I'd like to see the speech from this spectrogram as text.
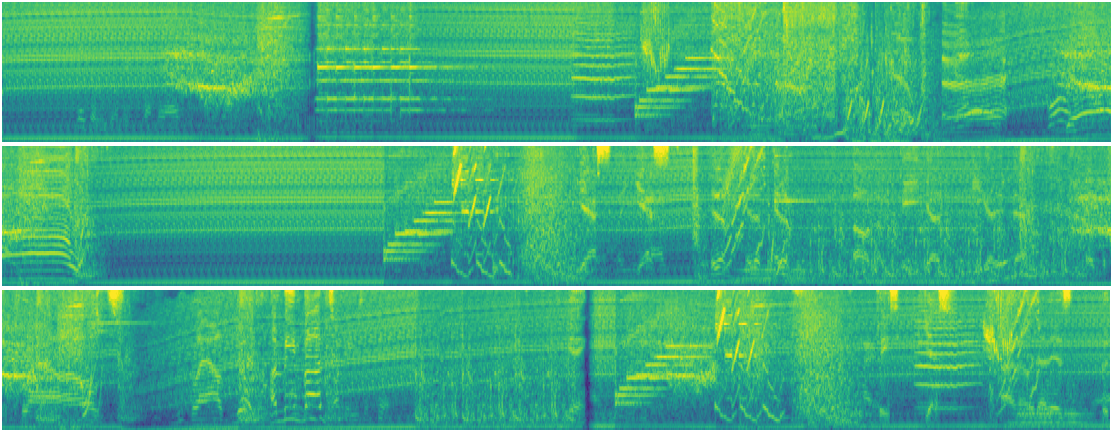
Uh. Yes, yes. Hit him, hit him, hit him. Oh no, he got, he got it now. Oh, the. Cloud. No, I'm being bumped. Okay. Please, yes. I know who that is, but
